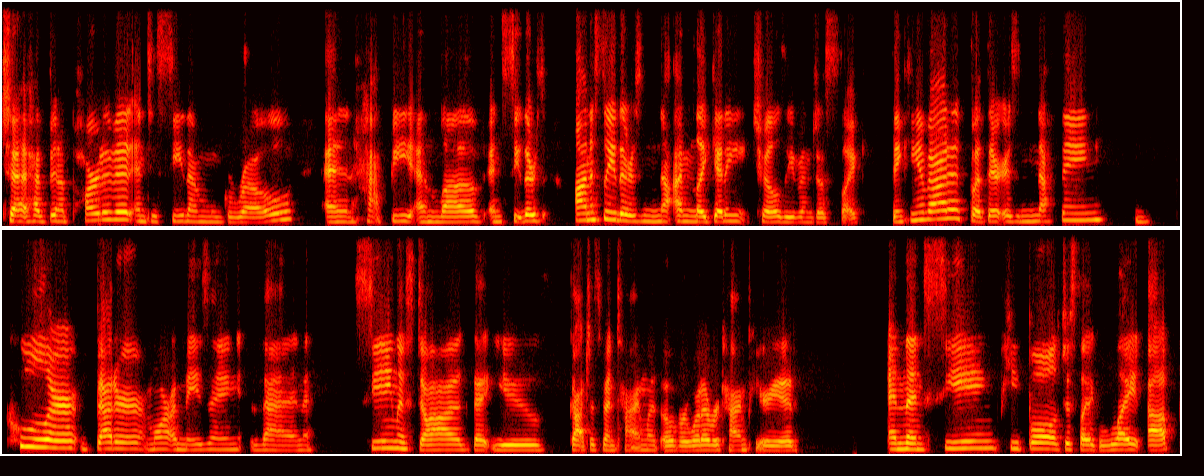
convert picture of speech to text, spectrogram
to have been a part of it and to see them grow and happy and love and see there's honestly there's not i'm like getting chills even just like thinking about it but there is nothing cooler better more amazing than seeing this dog that you've got to spend time with over whatever time period and then seeing people just like light up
